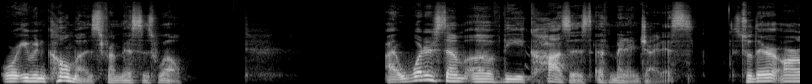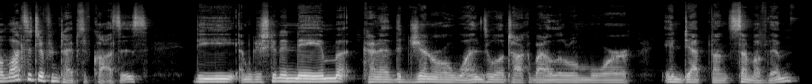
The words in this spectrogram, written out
or even comas from this as well. Right, what are some of the causes of meningitis? So there are lots of different types of causes. The I'm just going to name kind of the general ones. We'll talk about a little more in depth on some of them.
